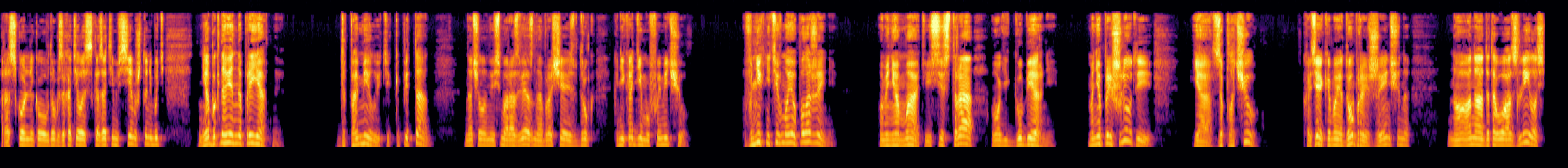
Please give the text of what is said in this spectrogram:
Раскольникову вдруг захотелось сказать им всем что-нибудь необыкновенно приятное. — Да помилуйте, капитан! — начал он весьма развязно, обращаясь вдруг к Никодиму Фомичу. — Вникните в мое положение. У меня мать и сестра в губернии. Мне пришлют, и я заплачу. Хозяйка моя добрая женщина, но она до того озлилась,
